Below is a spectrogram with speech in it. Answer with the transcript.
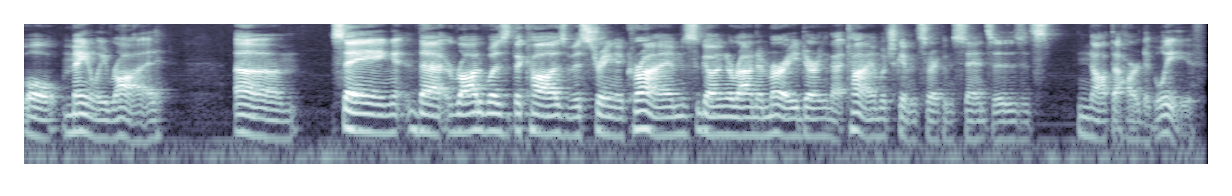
well, mainly Rod, um, saying that Rod was the cause of a string of crimes going around in Murray during that time, which, given circumstances, it's not that hard to believe.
